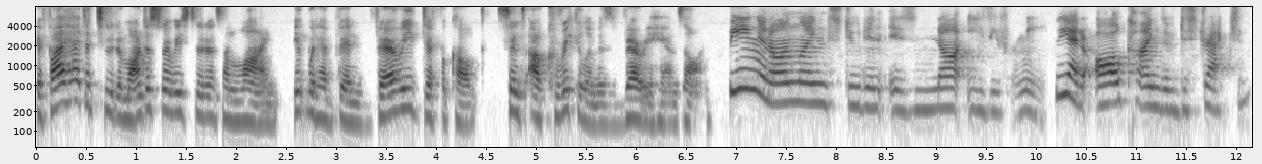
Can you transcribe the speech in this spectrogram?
If I had to tutor Montessori students online, it would have been very difficult since our curriculum is very hands on. Being an online student is not easy for me. We had all kinds of distractions.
